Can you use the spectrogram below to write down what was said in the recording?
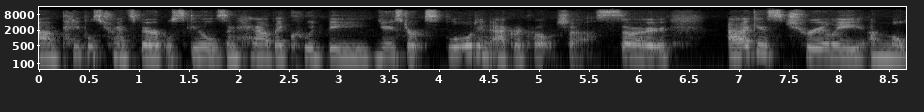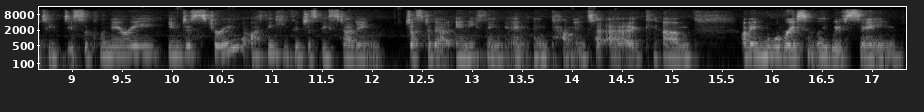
um, people's transferable skills and how they could be used or explored in agriculture. So, ag is truly a multidisciplinary industry. I think you could just be studying just about anything and, and come into ag. Um, I mean, more recently, we've seen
